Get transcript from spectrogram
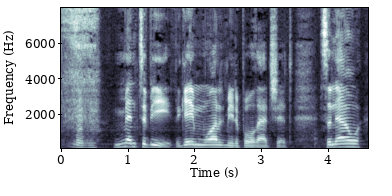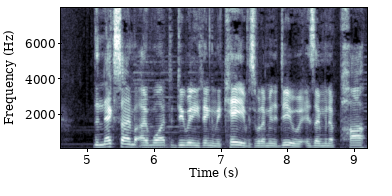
Mm-hmm. meant to be. The game wanted me to pull that shit. So now, the next time I want to do anything in the caves, what I'm gonna do is I'm gonna pop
